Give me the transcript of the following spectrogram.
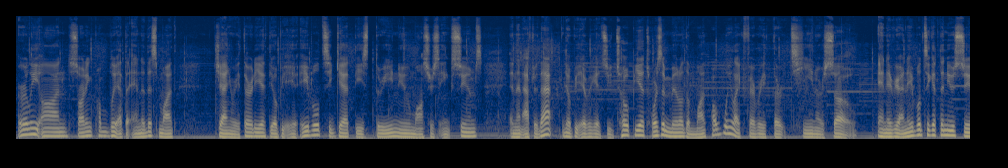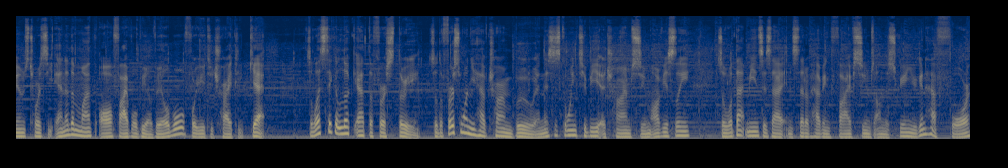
early on, starting probably at the end of this month, January 30th, you'll be able to get these three new Monsters Inc. Tsums, and then after that, you'll be able to get Zootopia towards the middle of the month, probably like February 13 or so. And if you're unable to get the new Tsums towards the end of the month, all five will be available for you to try to get. So let's take a look at the first three. So the first one you have Charm Boo, and this is going to be a Charm Tsum obviously. So what that means is that instead of having five Tsums on the screen, you're to have four.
